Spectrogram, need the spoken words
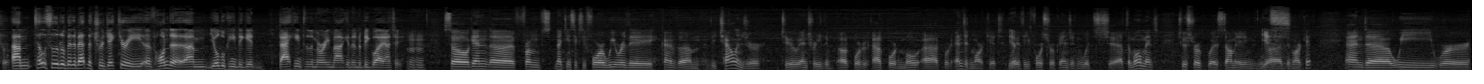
Sure. Um, tell us a little bit about the trajectory of Honda. Um, you're looking to get back into the marine market in a big way, aren't you? So again, uh, from 1964, we were the kind of um, the challenger to entry the outboard outboard, mo- uh, outboard engine market Yep. with the four-stroke engine, which uh, at the moment two-stroke was dominating uh, the market, and uh, we were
